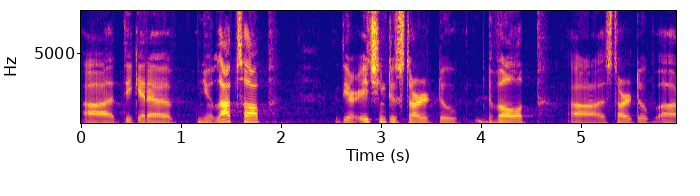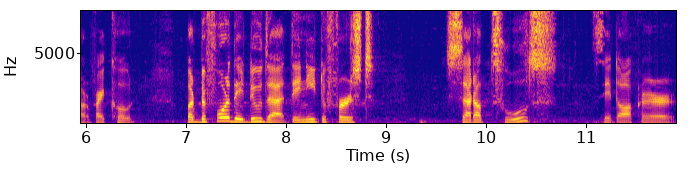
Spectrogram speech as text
Uh, they get a new laptop. They're itching to start to develop, uh, start to uh, write code. But before they do that, they need to first set up tools say Docker,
